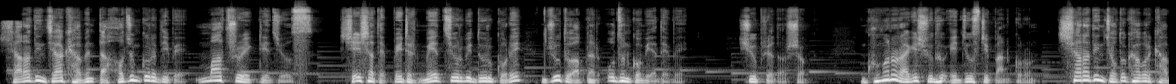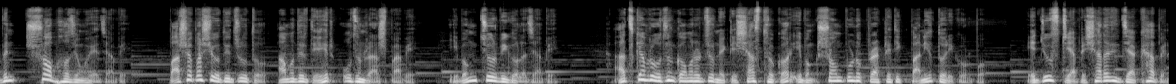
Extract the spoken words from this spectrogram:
সারাদিন যা খাবেন তা হজম করে দিবে মাত্র একটি জুস। সেই সাথে পেটের মেদ চর্বি দূর করে দ্রুত আপনার ওজন কমিয়ে দেবে। সুপ্রিয় দর্শক, ঘুমানোর আগে শুধু এই জুসটি পান করুন। সারাদিন যত খাবার খাবেন, সব হজম হয়ে যাবে। পাশাপাশি অতি দ্রুত আমাদের দেহের ওজন হ্রাস পাবে এবং চর্বি গলে যাবে। আজকে আমরা ওজন কমানোর জন্য একটি স্বাস্থ্যকর এবং সম্পূর্ণ প্রাকৃতিক পানীয় তৈরি করব। এই জুসটি আপনি সারাদিন যা খাবেন,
